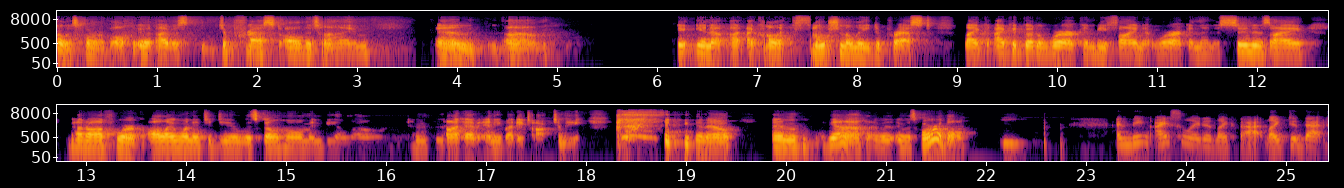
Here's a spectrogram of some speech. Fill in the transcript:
It was horrible. I was depressed all the time. And um, it, you know I, I call it functionally depressed. Like i could go to work and be fine at work and then as soon as i got off work all i wanted to do was go home and be alone and not have anybody talk to me you know? And yeah it was, it was horrible and being isolated like that like did that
